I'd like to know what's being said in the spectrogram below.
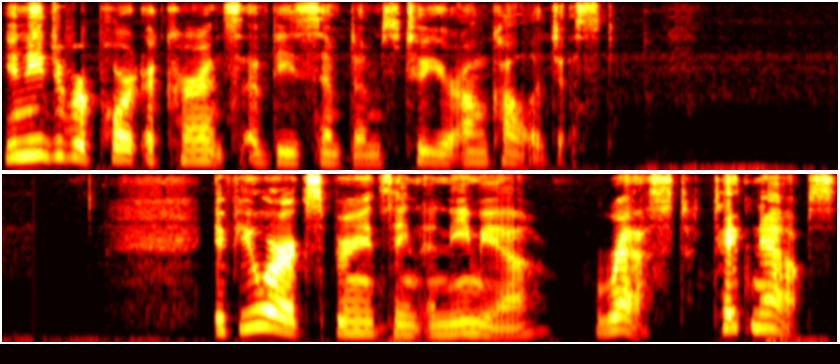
You need to report occurrence of these symptoms to your oncologist. If you are experiencing anemia, rest, take naps,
